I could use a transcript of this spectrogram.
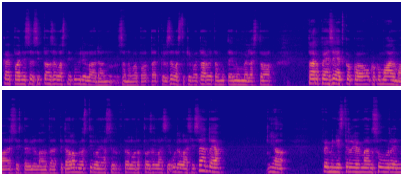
kaipaa, niin se sitten on sellaista niin kuin ylilaadan sananvapautta, että kyllä sellaistakin voi tarvita, mutta ei mun mielestä ole tarpeen se, että koko, koko maailma on yhtä ylilauta, että pitää olla myös tiloja, jos yritetään luoda toisenlaisia, uudenlaisia sääntöjä, ja feministiryhmän suurin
